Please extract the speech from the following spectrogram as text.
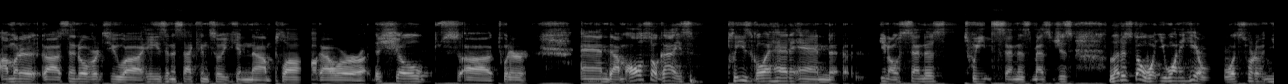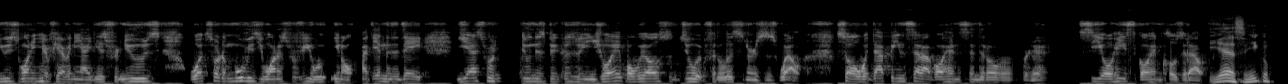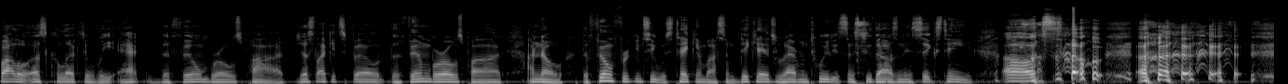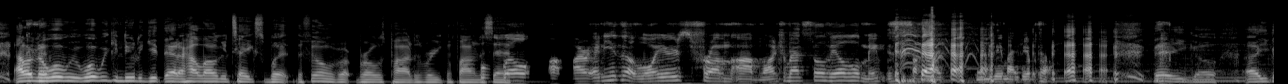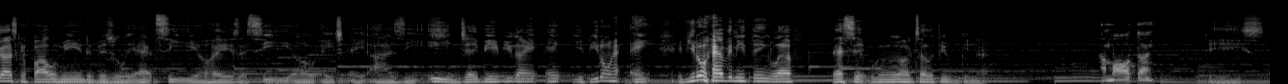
i'm gonna uh, send over to uh, Haize in a second so you can um, plug our the show's uh, twitter. And um also guys please go ahead and uh, you know send us tweets send us messages. Let us know what you want to hear what sort of news you want to hear if you have any ideas for news what sort of movies you want us to review. You know at the end of the day yes we're doing this because we enjoy it but we also do it for the listeners as well. So with that being said i'll go ahead and send it over to CEO Haize, go ahead and close it out. Yes, and you can follow us collectively at the Film Bros Pod, just like it's spelled, the Film Bros Pod. I know the film frequency was taken by some dickheads who haven't tweeted since 2016. Uh, so uh, I don't know what we what we can do to get that or how long it takes, but the Film Bros Pod is where you can find us at. Well, are any of the lawyers from um, Laundromat still available? Maybe this is something like maybe they might be able to. there you go. Uh, you guys can follow me individually at CEO Haize. That's C E O H A I Z E. And JB, if you ain't, if you don't ha- ain't, if you don't have anything left, that's it. We're gonna go and tell the people good night. I'm all done. Peace.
